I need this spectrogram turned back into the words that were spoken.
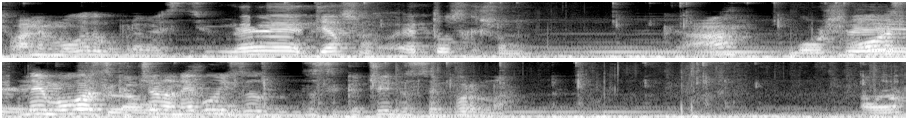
Това не мога да го преместя. Не, не, дясно, е този кашон. Така. Може... Не, мога да се кача на него и за да се кача и да се върна. А, да.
